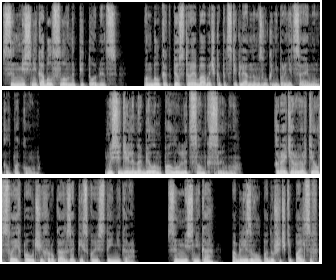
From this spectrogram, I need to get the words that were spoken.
сын мясника был словно питомец. Он был как пестрая бабочка под стеклянным звуконепроницаемым колпаком. Мы сидели на белом полу лицом к сыну. Крекер вертел в своих паучьих руках записку из тайника. Сын мясника облизывал подушечки пальцев,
